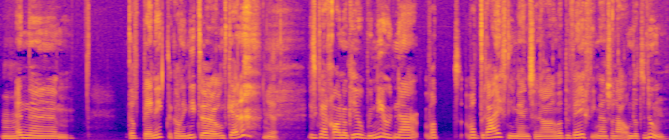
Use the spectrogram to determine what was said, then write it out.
Mm -hmm. En ehm, dat ben ik, dat kan ik niet ontkennen. Ja. Dus ik ben gewoon ook heel benieuwd naar wat, wat drijft die mensen nou? Wat beweegt die mensen nou om dat te doen?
